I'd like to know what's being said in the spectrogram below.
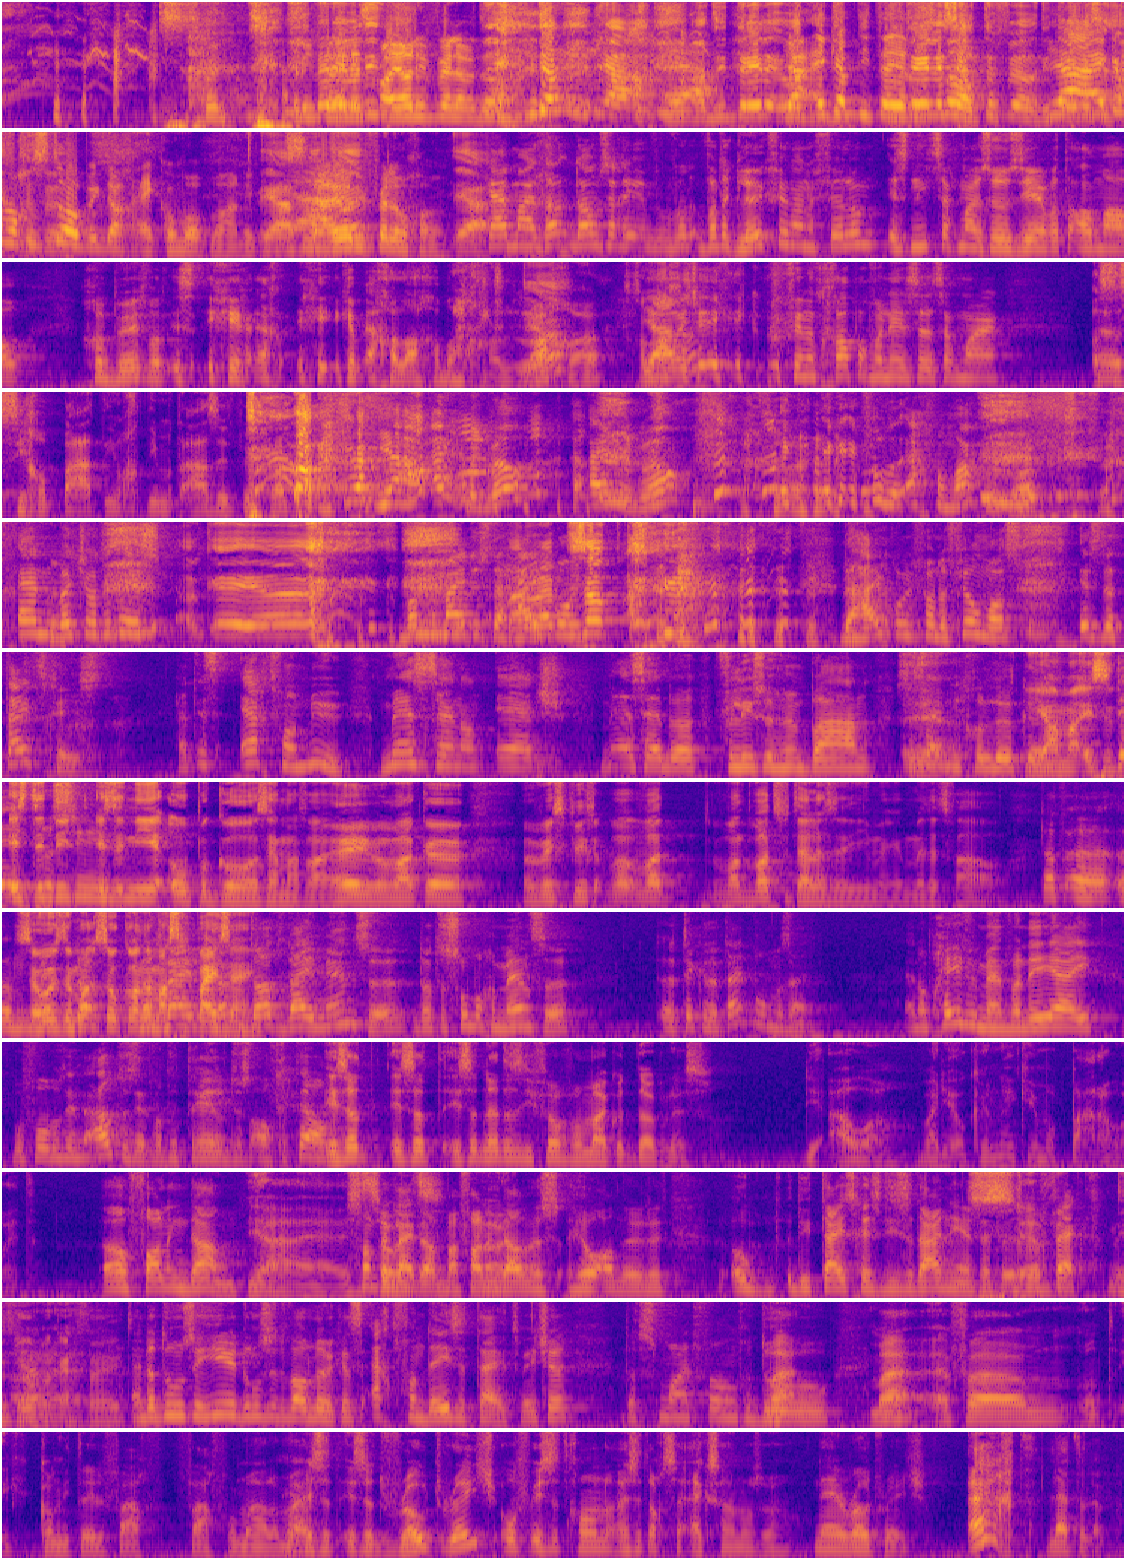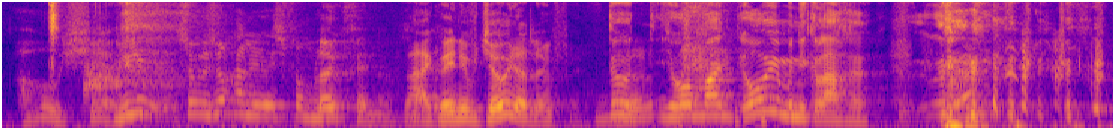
die nee, trailer maar is die- van jou die film toch? ja, ja, Ja. die trailer... Ja, ik heb die trailer Die trailer gestopt. te veel. Die trailer Ja, ik heb hem gestopt. Ik dacht, hé, kom op man. Ik Ja. zie Ja. nou heel die film gewoon. Ja. Kijk, maar da- daarom zeg ik, wat, wat ik leuk vind aan een film, is niet zeg maar zozeer wat er allemaal gebeurt. Want is, ik, ging echt, ik, ging- ik heb echt gelachen, man. Lachen. Ja, Gelachen? weet je, ik, ik, ik vind het grappig wanneer ze zeg maar... Als Eh. een psychopaat iemand, iemand aanzet, vind ik grappig. Ja, eigenlijk wel. Eigenlijk wel. Ik, ik, ik vond het echt vermakelijk, man. En weet je wat het is? Oké, eh... Wat voor mij dus de maar high wrap point, this up. de high point van de film was, is de tijdsgeest. Het is echt van nu. Mensen zijn aan edge. Mensen hebben, verliezen hun baan. Ze zijn niet gelukkig. Ja, maar is het, is, dit niet, is het niet een open goal, zeg maar, van... Hé, hey, we maken een weerspiegel... Wat, wat, want wat vertellen ze hiermee met het verhaal? Dat, eh, um, Zo is de ma- zo kan de dat maatschappij wij, zijn. Dat, dat wij mensen, dat er sommige mensen uh, tikkende tijdbommen zijn. En op een gegeven moment, wanneer jij bijvoorbeeld in de auto zit, wat de trailer dus al vertelt. Is dat, is, dat, is dat net als die film van Michael Douglas? Die oude, waar die ook in één keer helemaal para wordt. Oh, Falling Down. Ja, ja. Is Something like that, maar Falling Ja. Down is heel ander. Ook die tijdsgeest die ze daar neerzetten is perfect. Weet je? En dat doen ze hier, doen ze het wel leuk. Het is echt van deze tijd, weet je? Dat smartphone gedoe. Maar- Maar even, ehm, want ik kan die trailer vaag, vaag voormalen. Maar Ja. is, het, is het road rage of is het gewoon, hij zit achter zijn ex aan of zo? Nee, Road Rage. Echt? Letterlijk. Oh shit. Jullie, sowieso gaan jullie deze film leuk vinden. Nou, ik weet niet of Joey dat leuk vindt. Dude, je hoort, man, hoor je me niet klagen?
